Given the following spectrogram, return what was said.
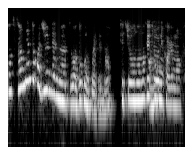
その3年とか10年のやつはどこに書いてるの？手帳の中の？帳に書けます。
